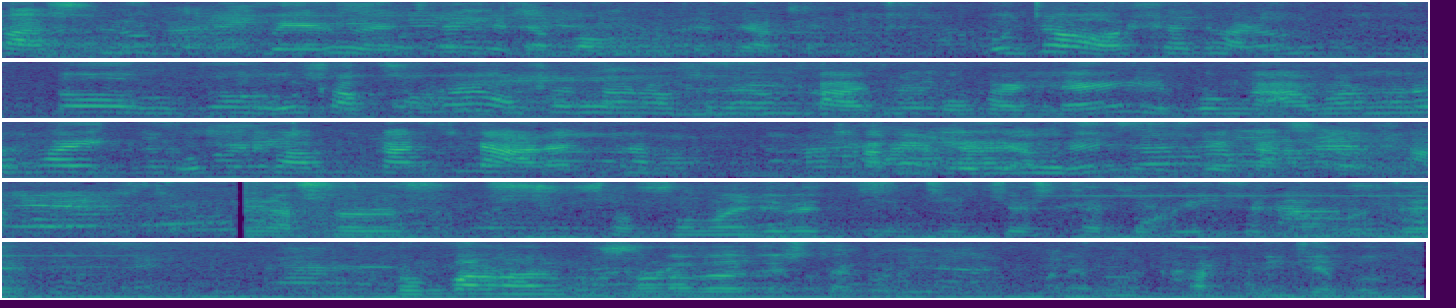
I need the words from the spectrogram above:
ফার্স্ট লুক বের হয়েছে যেটা বঙ্গতে যাবে। ওটা অসাধারণ। তো ও সবসময় অসাধারণ অসাধারণ কাজ উপহার দেয় এবং আমার মনে হয় ও সব কাজকে আর একটা কাজটা সামনে আসলে যেটা চেষ্টা করি সেটা হলো যে প্রপারভাবে ঘোষণা দেওয়ার চেষ্টা করি। মানে হুটহাট নিজে বলতে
